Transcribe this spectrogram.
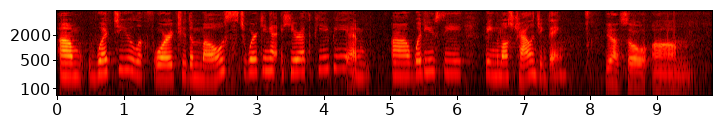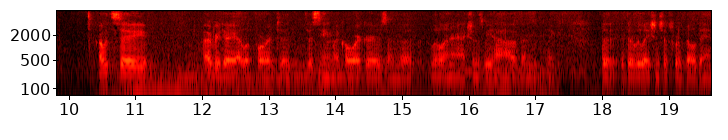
Um, what do you look forward to the most working at, here at the PAB, and uh, what do you see being the most challenging thing? Yeah, so um, I would say every day I look forward to, to seeing my coworkers and the little interactions we have and like the, the relationships we're building.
